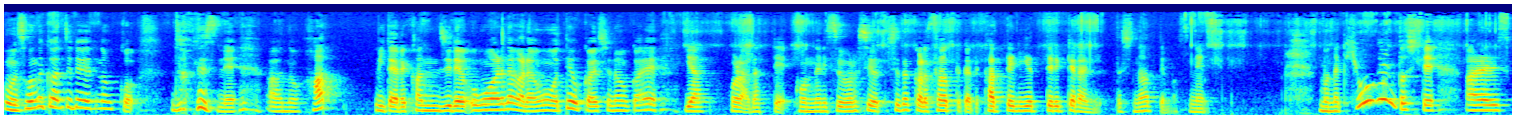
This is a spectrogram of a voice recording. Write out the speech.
う、そんな感じでなんかそうですね。あのはみたいな感じで思われながらも手を返しなおかえいやほらだってこんなに素晴らしい私だからさとかって勝手に言ってるキャラに私なってますね。もうなんか表現としてあれです。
